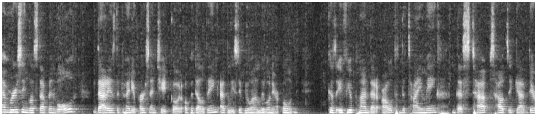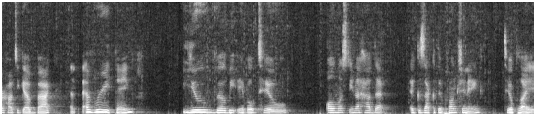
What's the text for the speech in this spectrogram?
every single step involved, that is the 20% cheat code of adulting, at least if you want to live on your own. Because if you plan that out, the timing, the steps, how to get there, how to get back, and everything, you will be able to almost, you know, have that executive functioning to apply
